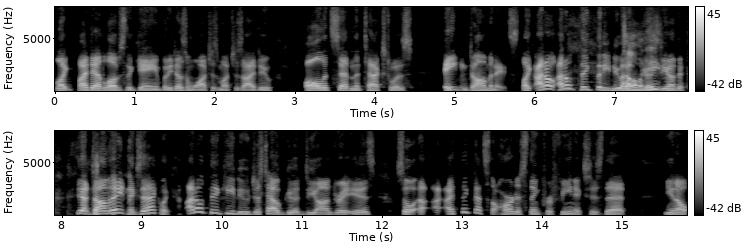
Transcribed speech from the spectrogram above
Like my dad loves the game, but he doesn't watch as much as I do. All it said in the text was, Ayton dominates. Like I don't I don't think that he knew how good DeAndre. Yeah, dominating exactly. I don't think he knew just how good DeAndre is. So I, I think that's the hardest thing for Phoenix is that you know,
